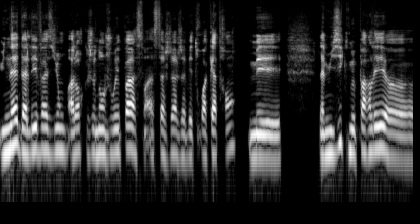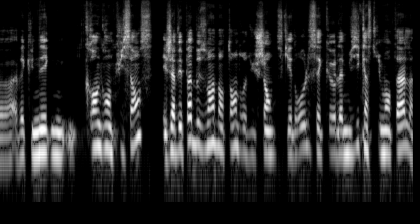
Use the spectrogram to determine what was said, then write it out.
une aide à l'évasion, alors que je n'en jouais pas à cet âge-là, j'avais 3-4 ans, mais la musique me parlait euh, avec une, grande grande puissance et j'avais pas besoin d'entendre du chant. Ce qui est drôle, c'est que la musique instrumentale,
